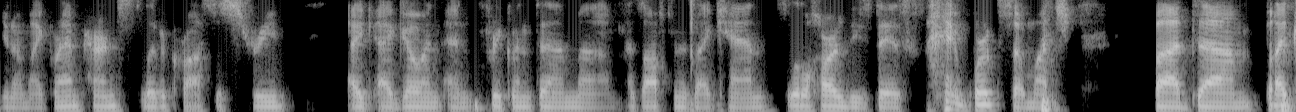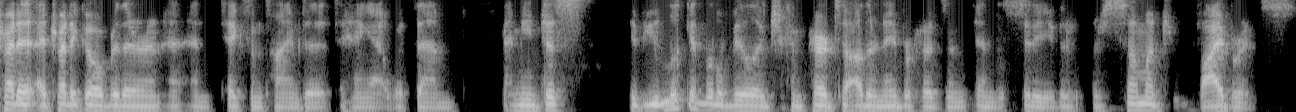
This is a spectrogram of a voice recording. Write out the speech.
You know, my grandparents live across the street. I, I go and, and frequent them um, as often as I can. It's a little hard these days because I work so much, but um, but I try to I try to go over there and, and take some time to to hang out with them. I mean, just if you look at Little Village compared to other neighborhoods in, in the city, there, there's so much vibrance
